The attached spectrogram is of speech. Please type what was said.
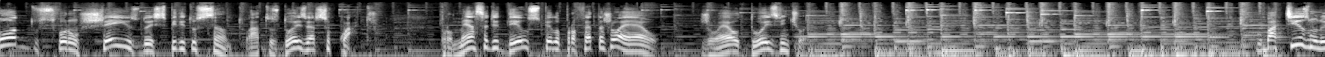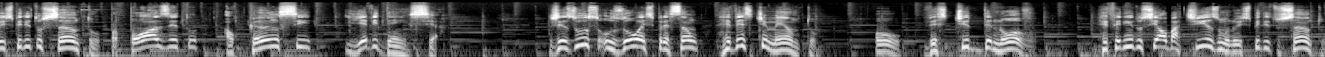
todos foram cheios do Espírito Santo. Atos 2, verso 4. Promessa de Deus pelo profeta Joel. Joel 2, 28. O batismo no Espírito Santo, propósito, alcance e evidência. Jesus usou a expressão revestimento ou vestir de novo, referindo-se ao batismo no Espírito Santo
